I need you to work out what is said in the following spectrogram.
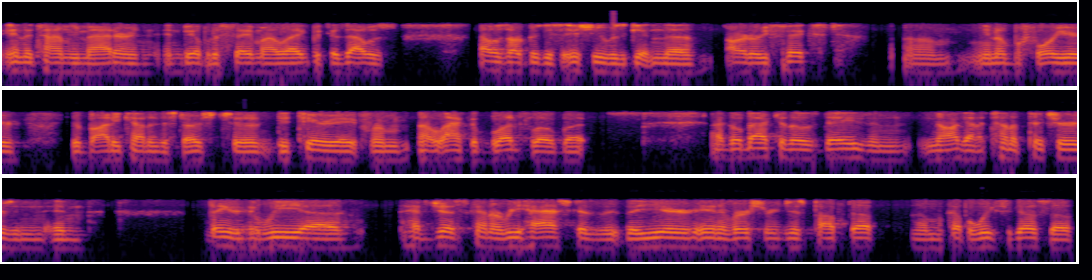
in a timely manner and, and be able to save my leg because that was that was our biggest issue was getting the artery fixed. Um, you know, before your your body kind of just starts to deteriorate from a lack of blood flow. But I go back to those days, and you know, I got a ton of pictures and and things that we uh, have just kind of rehashed because the, the year anniversary just popped up um, a couple weeks ago. So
